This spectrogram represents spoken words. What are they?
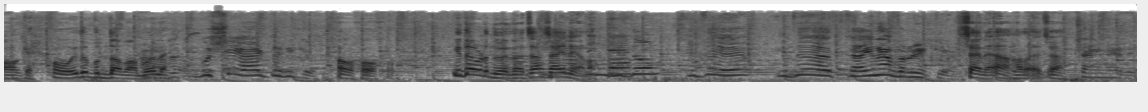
ഓക്കെ. ഓ ഇത് ബുദ്ധ ബാമ്പു അല്ലേ? ബുഷിയായിട്ടിരിക്കും. ഓ ഹോ ഹോ. ഇത് എവിടെ നിന്ന് വരുന്ന ചൈനയാണോ? ഇതും ഇത് ഇത് ചൈന വെറൈറ്റിയാണ് ചൈന ആ അതെ ചൈനയുടെ.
